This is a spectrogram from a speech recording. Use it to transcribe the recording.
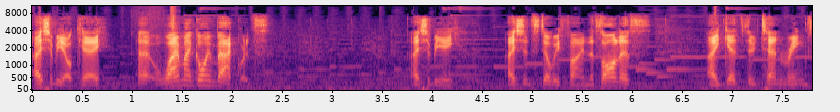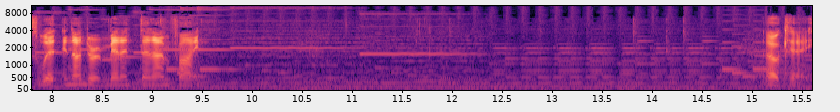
I should be okay. Uh, why am I going backwards? I should be... I should still be fine. As long as I get through 10 rings with, in under a minute, then I'm fine. Okay.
